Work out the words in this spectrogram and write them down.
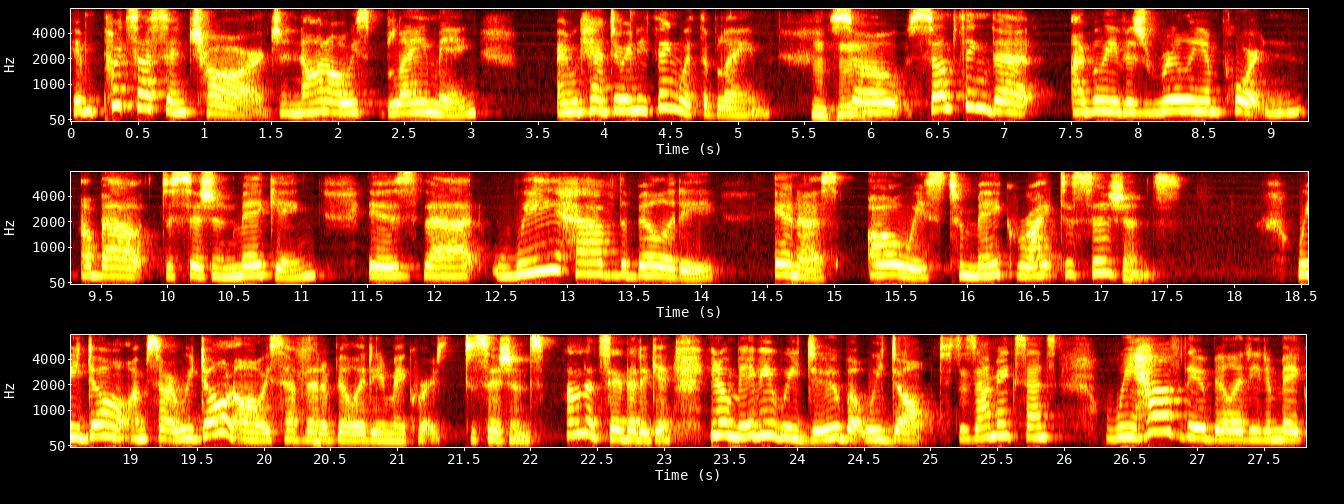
It puts us in charge and not always blaming, and we can't do anything with the blame. So, something that I believe is really important about decision making is that we have the ability in us always to make right decisions. We don't, I'm sorry, we don't always have that ability to make right decisions. I'm going to say that again. You know, maybe we do, but we don't. Does that make sense? We have the ability to make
